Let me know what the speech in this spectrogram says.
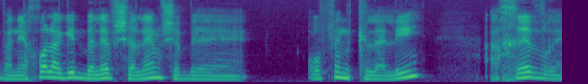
ואני יכול להגיד בלב שלם שבאופן כללי, החבר'ה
